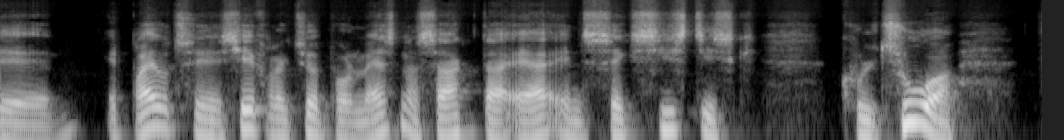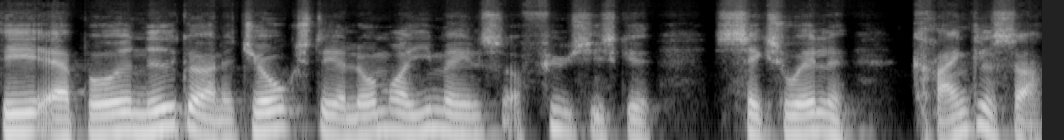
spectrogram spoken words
øh, et brev til chefredaktør Poul Madsen og sagt, der er en sexistisk kultur. Det er både nedgørende jokes, det er lumre e-mails og fysiske seksuelle krænkelser.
